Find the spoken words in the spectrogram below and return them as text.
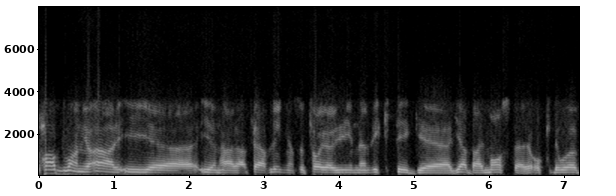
padwan jag är i, eh, i den här tävlingen så tar jag ju in en riktig eh, jedi master och då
